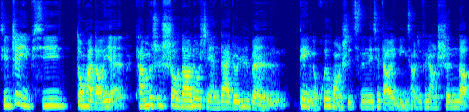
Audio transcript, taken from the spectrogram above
其实这一批动画导演，他们是受到六十年代就日本电影辉煌时期的那些导演的影响是非常深的，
